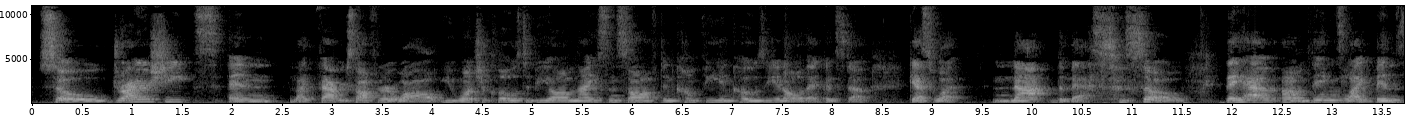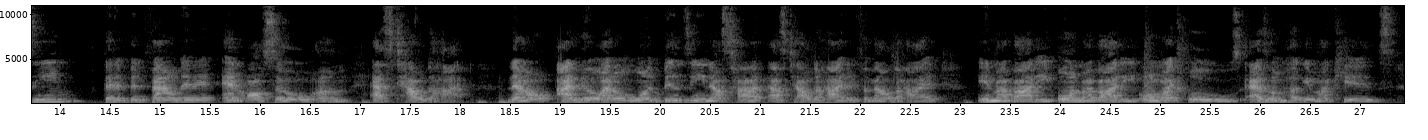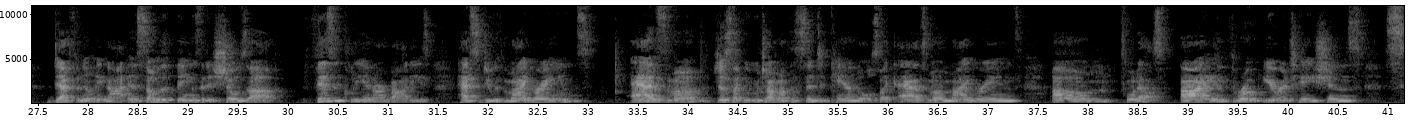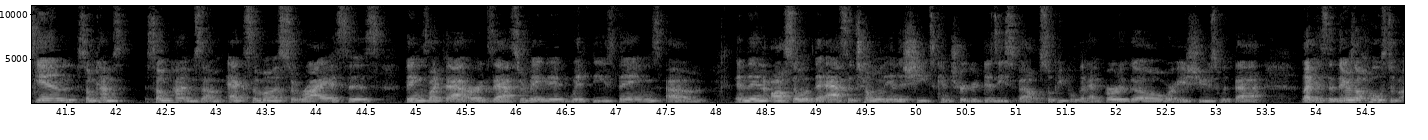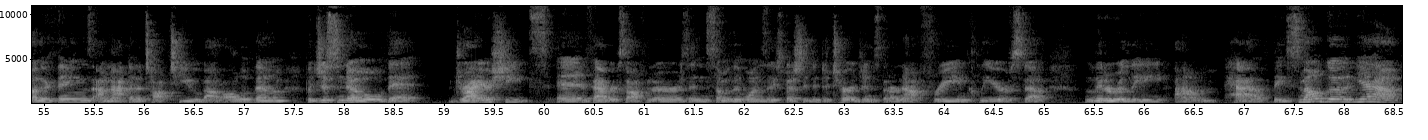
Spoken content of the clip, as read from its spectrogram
So, dryer sheets and like fabric softener, while you want your clothes to be all nice and soft and comfy and cozy and all that good stuff, guess what? Not the best. So, they have um, things like benzene that have been found in it and also um, acetaldehyde. Now, I know I don't want benzene, acetaldehyde, and formaldehyde in my body, on my body, on my clothes, as I'm hugging my kids. Definitely not. And some of the things that it shows up physically in our bodies has to do with migraines, asthma, just like we were talking about the scented candles, like asthma, migraines, um, what else? Eye and throat irritations, skin, sometimes sometimes um, eczema, psoriasis, things like that are exacerbated with these things. Um, and then also the acetone in the sheets can trigger dizzy spells. So people that have vertigo or issues with that. Like I said, there's a host of other things. I'm not going to talk to you about all of them, but just know that dryer sheets and fabric softeners and some of the ones, especially the detergents that are not free and clear stuff, literally um, have. They smell good, yeah,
